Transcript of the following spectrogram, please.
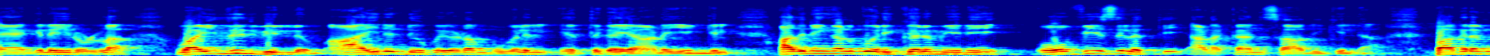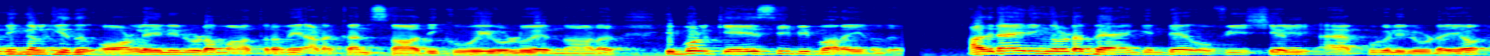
മേഖലയിലുള്ള വൈദ്യുതി ബില്ലും ആയിരം രൂപയുടെ മുകളിൽ എത്തുകയാണ് എങ്കിൽ അത് നിങ്ങൾക്ക് ഒരിക്കലും ഇനി ഓഫീസിലെത്തി അടക്കാൻ സാധിക്കില്ല. പകരം നിങ്ങൾക്ക് ഇത് ഓൺലൈനിലൂടെ മാത്രമേ അടക്കാൻ സാധിക്കുകയുള്ളൂ എന്നാണ് ഇപ്പോൾ കെ പറയുന്നത്. അതിനായി നിങ്ങളുടെ ബാങ്കിന്റെ ഒഫീഷ്യൽ ആപ്പുകളിലൂടെയോ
